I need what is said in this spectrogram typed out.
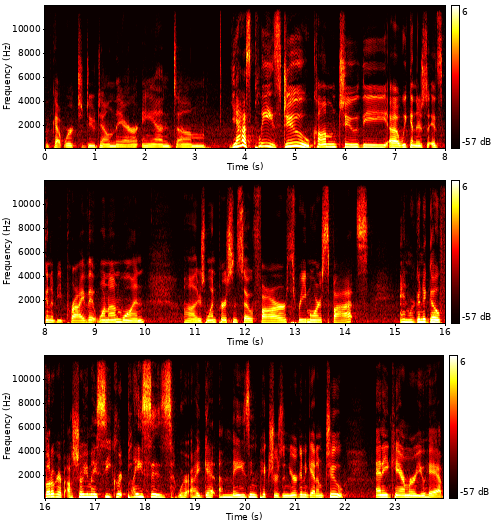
I've got work to do down there. And um, yes, please do come to the uh, weekend. There's it's going to be private, one on one. There's one person so far, three more spots. And we're going to go photograph. I'll show you my secret places where I get amazing pictures, and you're going to get them too any camera you have.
